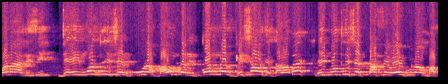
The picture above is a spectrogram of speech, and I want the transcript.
বানায় দিছি যে এই মজলিসের পুরা বাউন্ডারির কর্নার ঘেসাও যে দাঁড়াবে, এই মজলিসের টাসে ওই গুণাও মাফ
